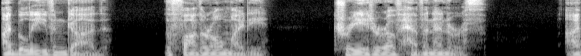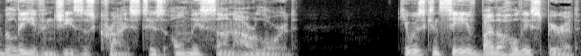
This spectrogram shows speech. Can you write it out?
I believe in God, the Father Almighty, creator of heaven and earth. I believe in Jesus Christ, his only Son, our Lord. He was conceived by the Holy Spirit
